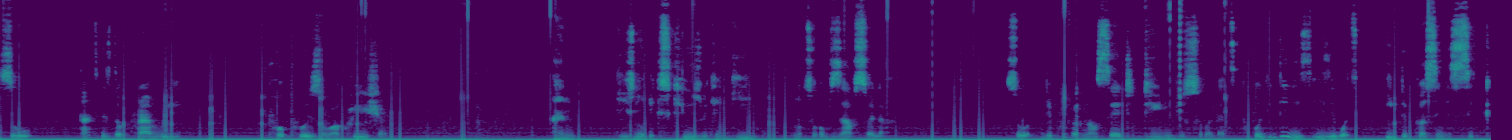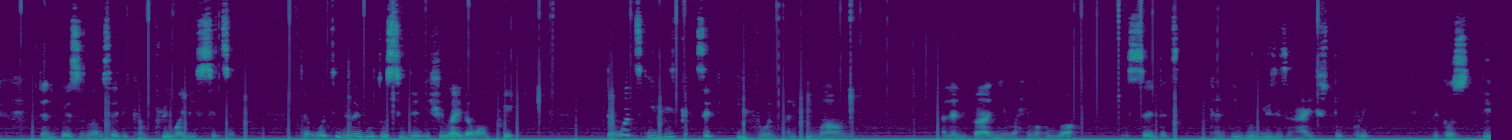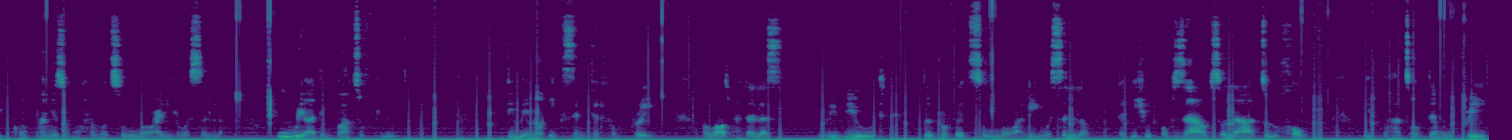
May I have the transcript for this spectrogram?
so that is the primary purpose of our creation. And there's no excuse we can give not to observe Salah. So the Prophet now said, Do you know just Salah? But the thing is easy. What if the person is sick? Then the Prophet said he can pray while he's sitting. Then what if not able to sit? Then he should lie down and pray. Then what if he said even Al Imam Al Albani rahimahullah he said that he can even use his eyes to pray Because the companions of Muhammad wasallam, who were at the battlefield, they were not exempted from praying. Allah subhanahu wa ta'ala revealed the Prophet wasallam that he should observe Salatul Khawf. The part of them will pray,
